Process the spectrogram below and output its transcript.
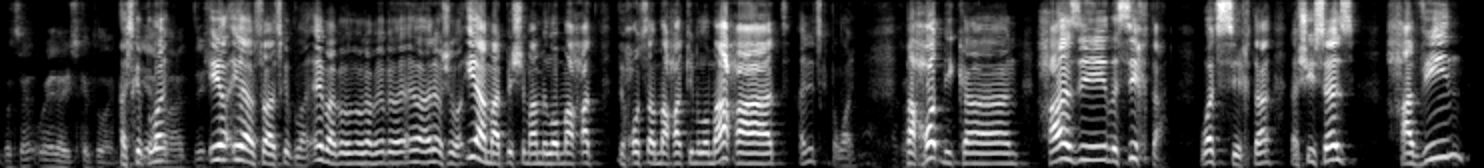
What's that? Wait, no, you skipped the line. I skipped the line. Yeah, sorry, I skipped the line. I didn't skip the line. Pahot mikan hazi lesichta. What's sichta? Now she says, Havin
